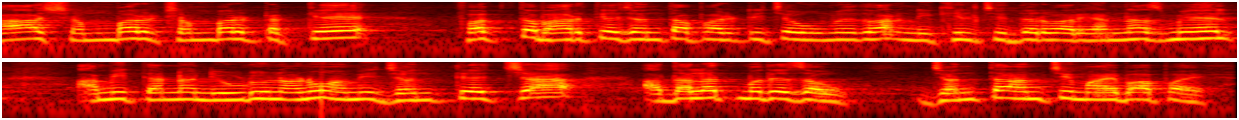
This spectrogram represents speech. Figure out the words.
हा शंभर शंभर टक्के फक्त भारतीय जनता पार्टीचे उमेदवार निखिल चिद्दरवार यांनाच मिळेल. आम्ही त्यांना निवडून आणू. आम्ही जनतेच्या अदालतमध्ये जाऊ. जनता आमची मायबाप आहे.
